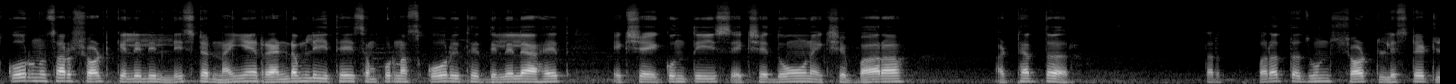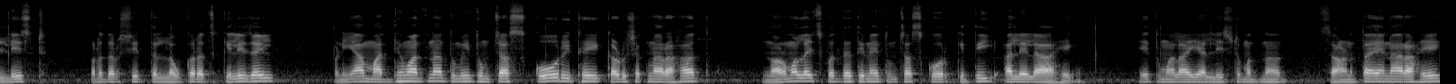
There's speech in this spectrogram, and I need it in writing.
स्कोरनुसार शॉर्ट केलेली लिस्ट नाही आहे रँडमली इथे संपूर्ण स्कोर इथे दिलेले आहेत. एकशे एकोणतीस एकशे दोन एकशे बारा अठ्ठ्याहत्तर तर परत अजून शॉर्ट लिस्टेड लिस्ट प्रदर्शित लवकरच केली जाईल. पण या माध्यमातून तुम्ही तुमचा स्कोर इथे काढू शकणार आहात. नॉर्मलाइज पद्धतीने तुमचा स्कोर किती आलेला आहे हे तुम्हाला या लिस्टमधनं जाणता येणार आहे.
